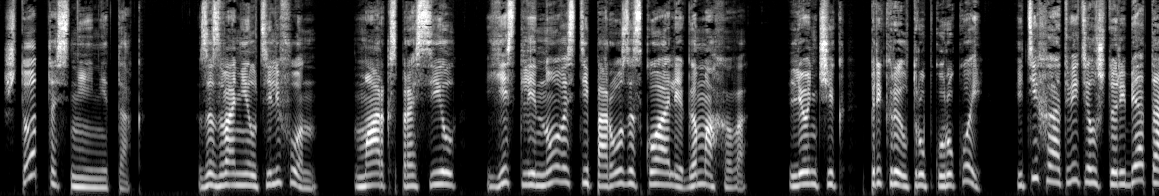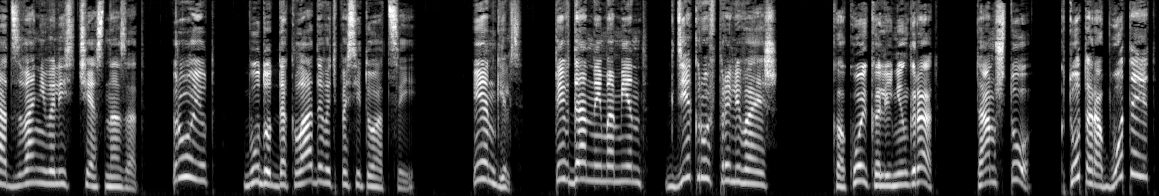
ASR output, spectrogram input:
Что-то с ней не так. Зазвонил телефон. Марк спросил, есть ли новости по розыску Олега Махова. Ленчик прикрыл трубку рукой и тихо ответил, что ребята отзванивались час назад. Роют, Будут докладывать по ситуации. Энгельс, ты в данный момент где кровь проливаешь? Какой Калининград? Там что, кто-то работает?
